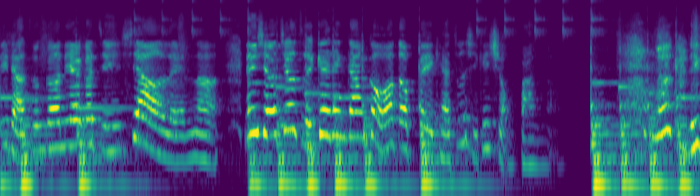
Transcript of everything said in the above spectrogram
你俩阵讲你还阁真少年呐，啉烧酒醉过恁讲过，我都爬起来准时去上班咯。我甲你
